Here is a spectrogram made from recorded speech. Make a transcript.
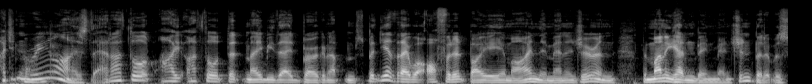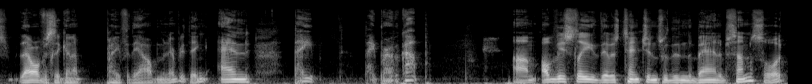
I didn't realise that. I thought I, I thought that maybe they'd broken up, but yeah, they were offered it by EMI and their manager, and the money hadn't been mentioned, but it was they're obviously going to pay for the album and everything, and they they broke up. Um, obviously, there was tensions within the band of some sort,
